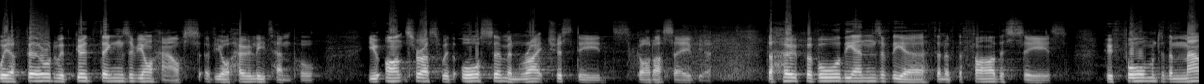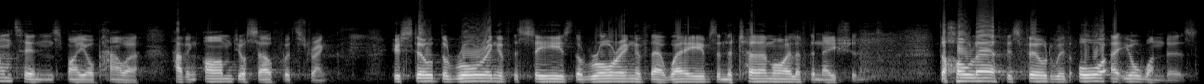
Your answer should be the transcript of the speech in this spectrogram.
We are filled with good things of your house, of your holy temple. You answer us with awesome and righteous deeds, God our Saviour, the hope of all the ends of the earth and of the farthest seas who formed the mountains by your power, having armed yourself with strength, who stilled the roaring of the seas, the roaring of their waves, and the turmoil of the nations. The whole earth is filled with awe at your wonders.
